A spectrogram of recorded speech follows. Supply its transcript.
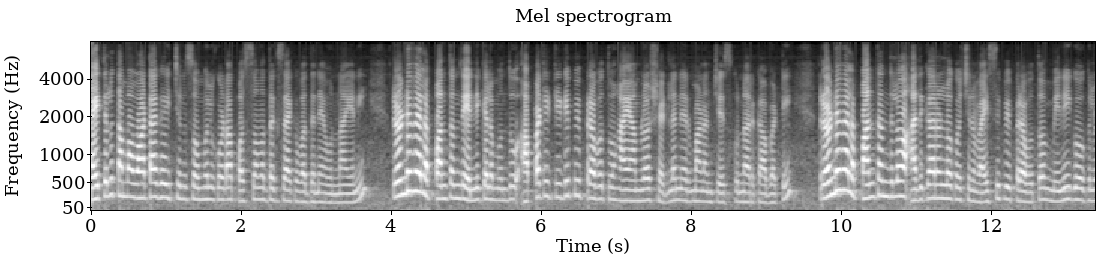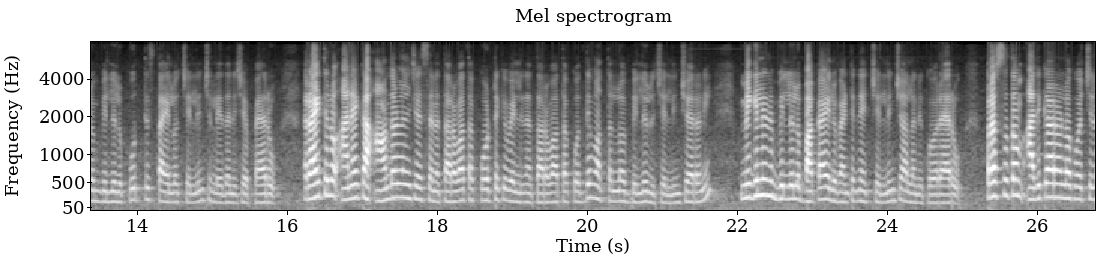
రైతులు తమ వాటాగా ఇచ్చిన సొమ్ములు కూడా పశుసంవర్ధక శాఖ వద్దనే ఉన్నాయని రెండు వేల పంతొమ్మిది ఎన్నికల ముందు అప్పటి టీడీపీ ప్రభుత్వం హయాంలో షెడ్ల నిర్మాణం చేసుకున్నారు కాబట్టి రెండు వేల పంతొమ్మిదిలో అధికారంలోకి వచ్చిన వైసీపీ ప్రభుత్వం మినీ గోకులం బిల్లులు పూర్తి స్థాయిలో చెల్లించలేదని చెప్పారు. రైతులు అనేక ఆందోళనలు చేసిన తర్వాత కోర్టుకి వెళ్ళిన తర్వాత కొద్ది మొత్తంలో బిల్లులు చెల్లించారని మిగిలిన బిల్లులు బకాయిలు వెంటనే చెల్లించాలని కోరారు. ప్రస్తుతం అధికారంలోకి వచ్చిన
